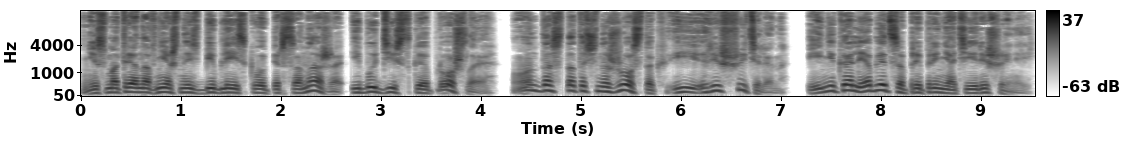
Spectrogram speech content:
Несмотря на внешность библейского персонажа и буддистское прошлое, он достаточно жесток и решителен, и не колеблется при принятии решений.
